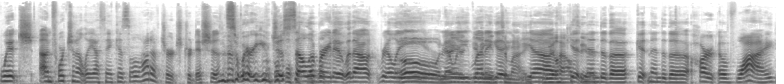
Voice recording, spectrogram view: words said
Which unfortunately I think is a lot of church traditions where you just celebrate it without really Oh, really letting into it my yeah, getting here. into the getting into the heart of why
